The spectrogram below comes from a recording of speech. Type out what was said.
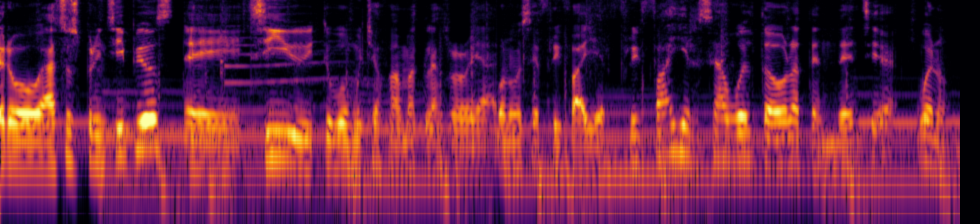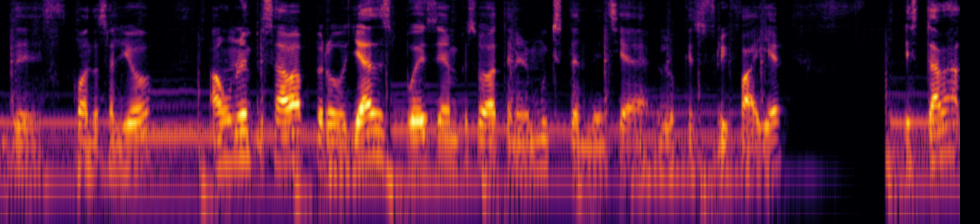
Pero a sus principios eh, sí tuvo mucha fama Clash Royale. Conoce Free Fire. Free Fire se ha vuelto ahora tendencia. Bueno, desde cuando salió aún no empezaba, pero ya después ya empezó a tener mucha tendencia lo que es Free Fire. estaba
